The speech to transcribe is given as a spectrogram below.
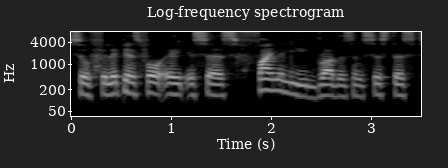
So, Philippians 4 8, it says, Finally, brothers and sisters,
